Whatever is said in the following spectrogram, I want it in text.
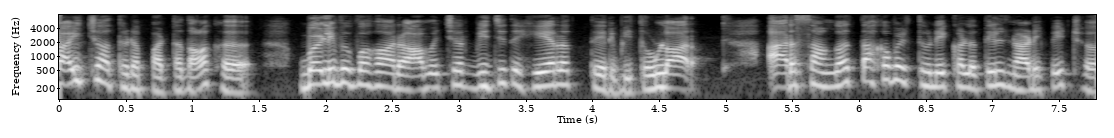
கைச்சாத்திடப்பட்டதாக வெளிவிவகார அமைச்சர் விஜித ஹேரத் தெரிவித்துள்ளார். அரசாங்க தகவல் திணைக்களத்தில் நடைபெற்ற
